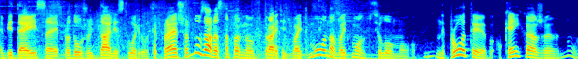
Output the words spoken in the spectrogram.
від Ейса і продовжують далі створювати прешер. Ну зараз, напевно, втратять Вайтмона. Вайтмон в цілому не проти, окей, каже. Ну,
